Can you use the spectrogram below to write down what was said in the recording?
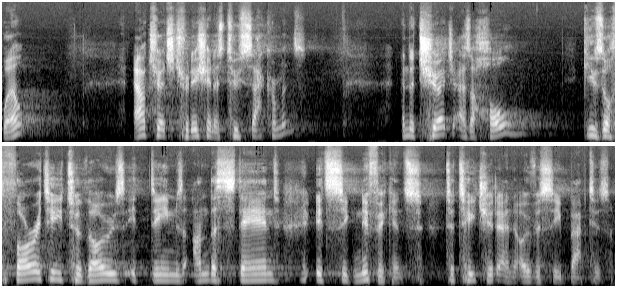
Well, our church tradition has two sacraments, and the church as a whole gives authority to those it deems understand its significance to teach it and oversee baptism.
